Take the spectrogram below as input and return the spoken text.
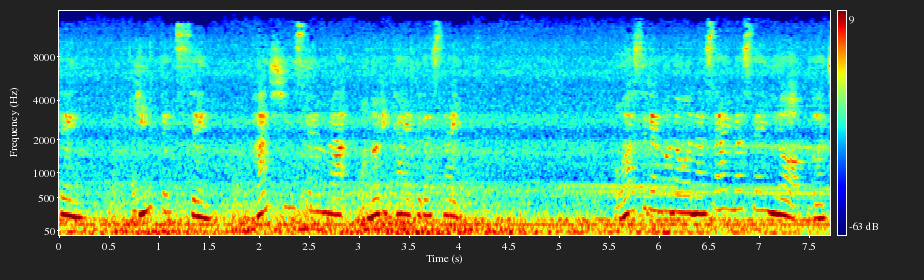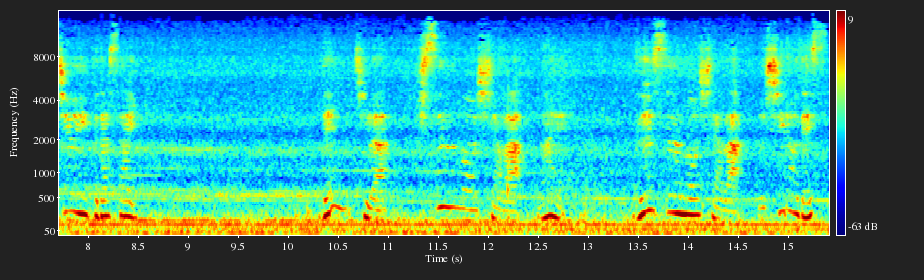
線近鉄線阪神線はお乗り換えください。お忘れ物をなさいませんようご注意ください。出口は奇数号車は前偶数号車は後ろです。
